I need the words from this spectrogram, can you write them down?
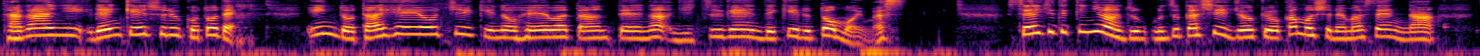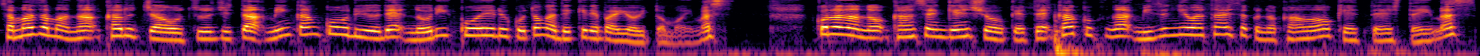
互いに連携することで、インド太平洋地域の平和と安定が実現できると思います。政治的には難しい状況かもしれませんが、様々なカルチャーを通じた民間交流で乗り越えることができれば良いと思います。コロナの感染減少を受けて各国が水際対策の緩和を決定しています。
